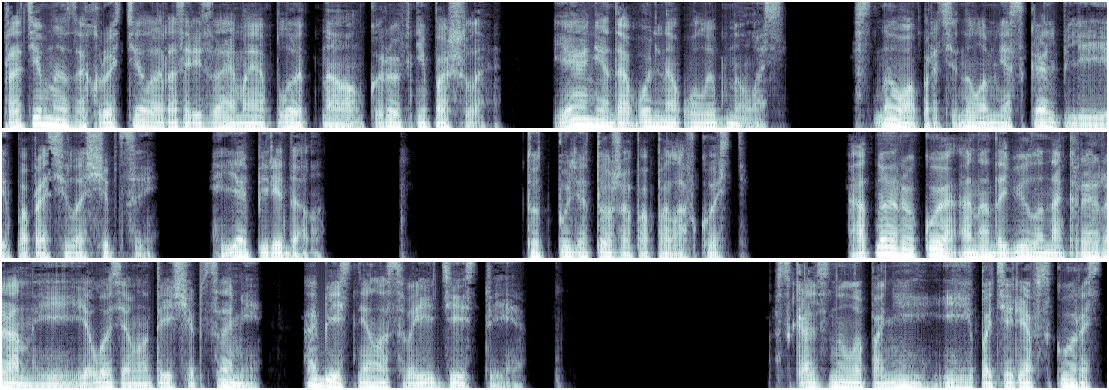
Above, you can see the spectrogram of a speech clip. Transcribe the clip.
Противно захрустела разрезаемая плоть, но кровь не пошла. Я недовольно улыбнулась. Снова протянула мне скальпель и попросила щипцы. Я передал. Тут пуля тоже попала в кость. Одной рукой она давила на край раны и, елозя внутри щипцами, объясняла свои действия. Скользнула по ней и, потеряв скорость,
